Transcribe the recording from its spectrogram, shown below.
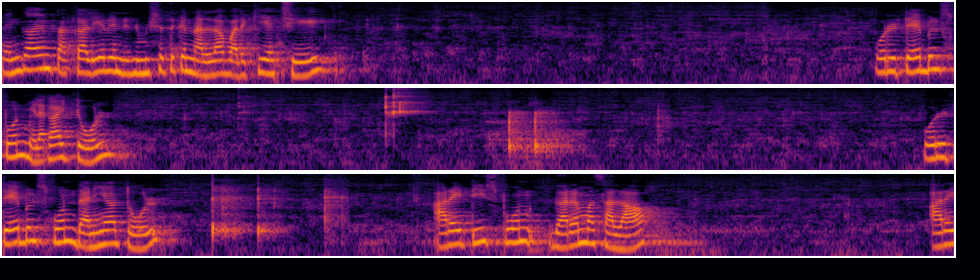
வெங்காயம் தக்காளியை ரெண்டு நிமிஷத்துக்கு நல்லா வதக்கியாச்சு. ஒரு டேபிள் ஸ்பூன் மிளகாய்த்தூள் ஒரு டேபிள் ஸ்பூன் தனியாத்தூள் அரை டீஸ்பூன் கரம் மசாலா. அரை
